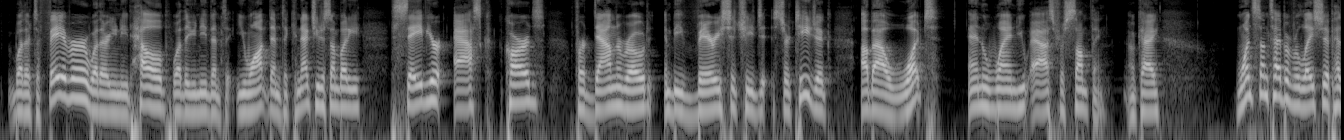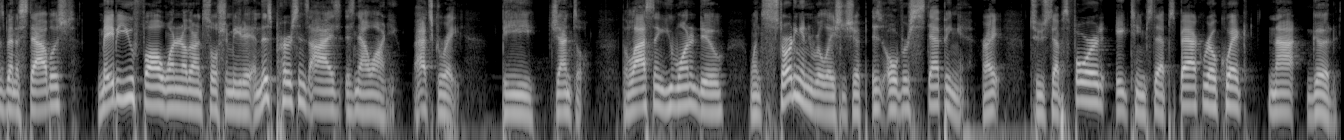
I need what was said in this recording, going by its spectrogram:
whether it's a favor, whether you need help, whether you need them to you want them to connect you to somebody, save your ask cards for down the road and be very strategic, about what and when you ask for something, okay? Once some type of relationship has been established, maybe you follow one another on social media and this person's eyes is now on you. That's great. Be gentle. The last thing you want to do when starting a new relationship is overstepping it, right? Two steps forward, 18 steps back, real quick, not good.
